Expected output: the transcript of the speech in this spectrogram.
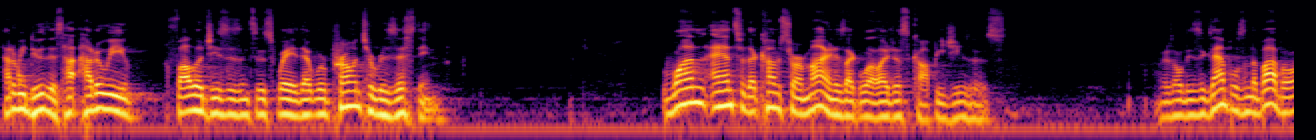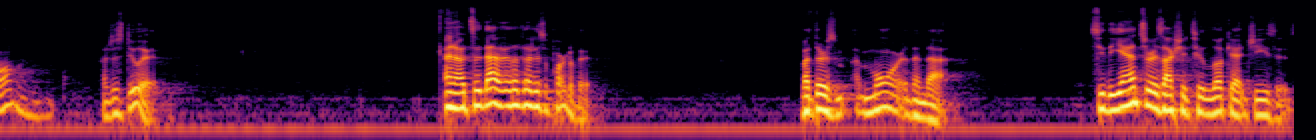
How do we do this? How, how do we follow Jesus into this way that we're prone to resisting? One answer that comes to our mind is like, well, I just copy Jesus. There's all these examples in the Bible. I just do it. And I'd say that, that is a part of it. But there's more than that. See, the answer is actually to look at Jesus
